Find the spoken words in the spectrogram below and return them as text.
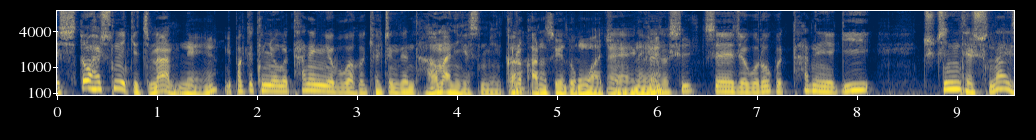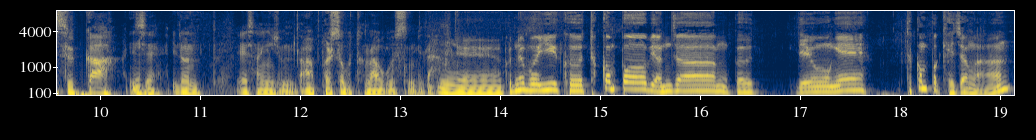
시도할 수는 있겠지만 네. 이박 대통령 그 탄핵 여부가 그 결정된 다음 아니겠습니까? 그럴 가능성이 농후하죠. 네, 그래서 실제적으로 그 탄핵이 추진될 수나 있을까 이제 이런 예상이 좀 아, 벌써부터 나오고 있습니다. 예. 근데 뭐 이 그 특검법 연장 그 내용의 특검법 개정안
